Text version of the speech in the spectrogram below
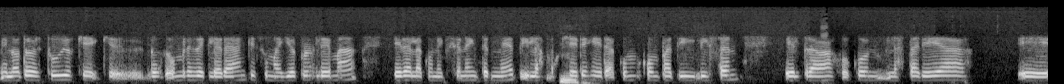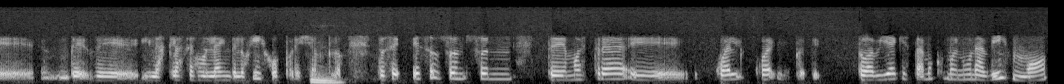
en otros estudios que, que, los hombres declaraban que su mayor problema era la conexión a Internet y las mm. mujeres era cómo compatibilizan el trabajo con las tareas eh, de, y las clases online de los hijos, por ejemplo. Mm. Entonces, eso son, son te demuestra eh, cuál, cuál, todavía que estamos como en un abismo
